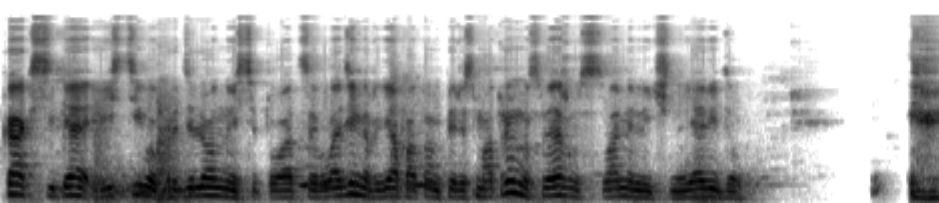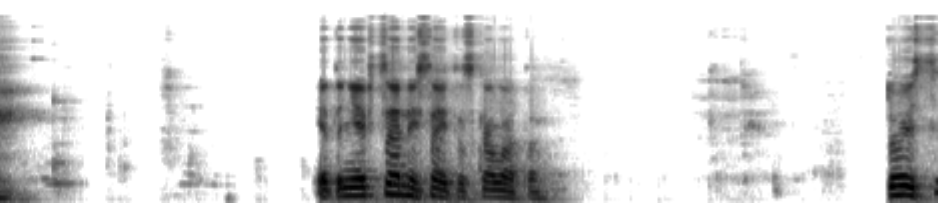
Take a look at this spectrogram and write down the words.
как себя вести в определенной ситуации. Владимир, я потом пересмотрю, мы свяжемся с вами лично. Я видел это не официальный сайт Эскалата. То есть,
